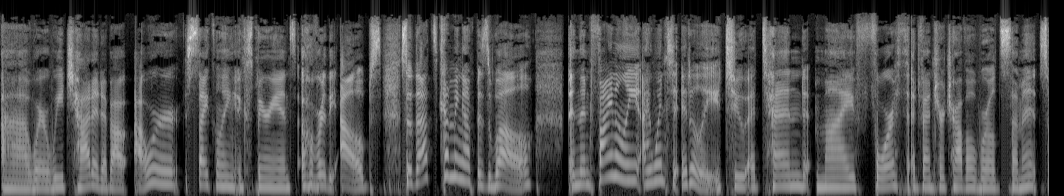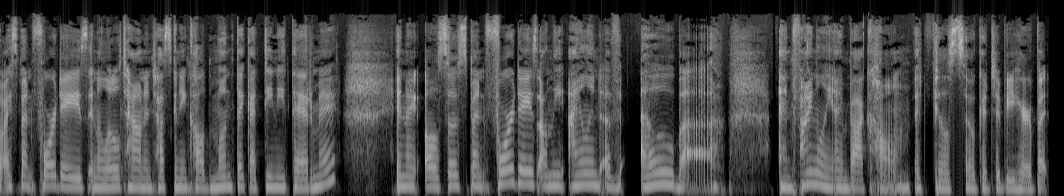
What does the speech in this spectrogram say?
uh, where we chatted about our cycling experience over the Alps. So that's coming up as well. And then finally, I went to Italy to attend my fourth Adventure Travel World Summit. So I spent four days in a little town in Tuscany called Montecatini Terme. And I also spent four days on the island of Elba. And finally, I'm back home. It feels so good to be here. But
